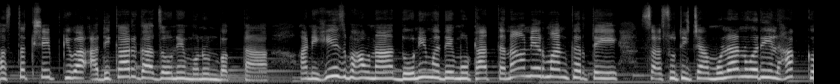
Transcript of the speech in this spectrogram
हस्तक्षेप किंवा अधिकार गाजवणे म्हणून बघता. आणि हीच भावना दोन्हीमध्ये मोठा तणाव निर्माण करते. सासू तिच्या मुलांवरील हक्क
